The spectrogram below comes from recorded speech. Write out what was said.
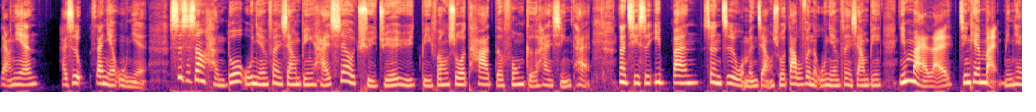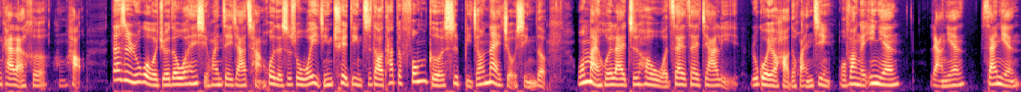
两年，还是三年、五年？事实上，很多无年份香槟还是要取决于，比方说它的风格和形态。那其实一般，甚至我们讲说，大部分的无年份香槟，你买来今天买，明天开来喝很好。但是如果我觉得我很喜欢这家厂，或者是说我已经确定知道它的风格是比较耐久型的，我买回来之后，我再在家里如果有好的环境，我放个一年、两年、三年，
